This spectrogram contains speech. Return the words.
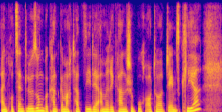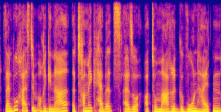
1%-Lösung. Bekannt gemacht hat sie der amerikanische Buchautor James Clear. Sein Buch heißt im Original Atomic Habits, also atomare Gewohnheiten.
